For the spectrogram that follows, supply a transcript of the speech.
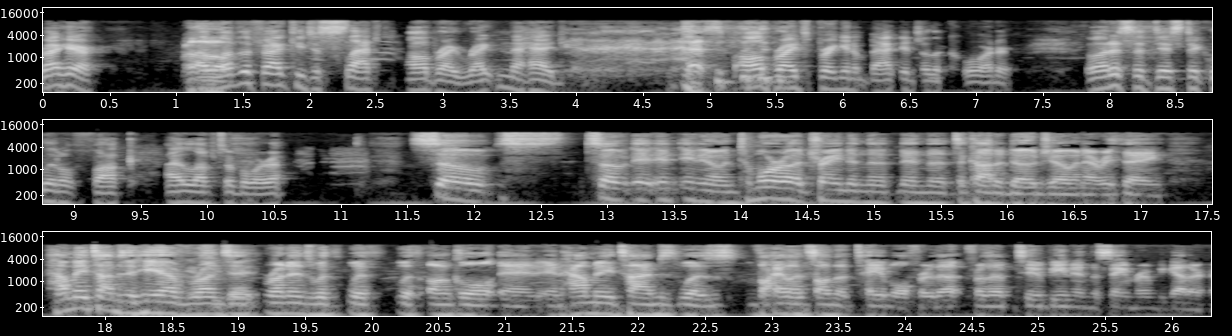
right here. I Uh-oh. love the fact he just slaps Albright right in the head. As Albright's bringing him back into the corner. What a sadistic little fuck. I love Tamura. So, so, and, and, you know, and Tamura trained in the in the Takata dojo and everything. How many times did he have he runs in, run-ins with with with Uncle, and and how many times was violence on the table for the for them two being in the same room together?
